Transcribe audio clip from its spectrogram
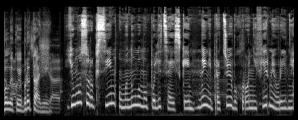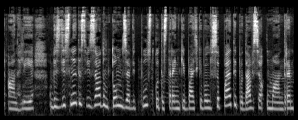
Великої Британії. Йому 47, у минулому поліцейський. Нині працює в охоронній фірмі у рідній Англії. Аби здійснити свій задум, Том взяв відпустку та старенький батьків велосипед і подався у мандри.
